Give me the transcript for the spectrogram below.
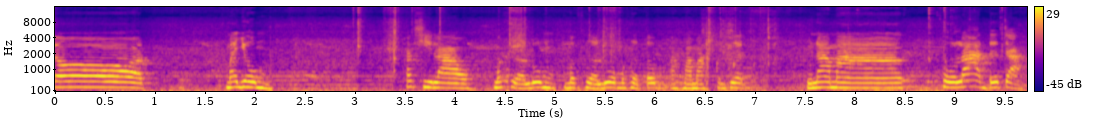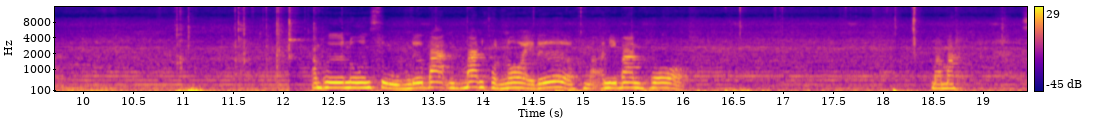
ยอดมะยมผักชีลาวมะเขือร่วมมะเขือลวกมะเขือต้มอะมามาเพื่อนๆหนูนามาโคราชเด้อจ้ะอำเภอโนนสูงเด้อบ้านบ้านขนน้อยเด้อมาอันนี้บ้านพ่อ มามาแ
